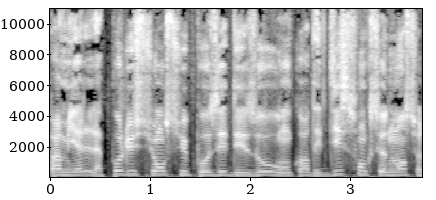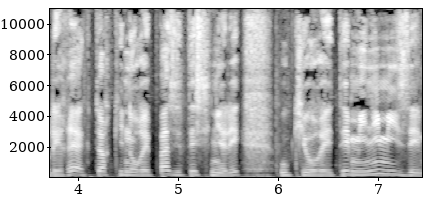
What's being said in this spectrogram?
Parmi elles, la pollution supposée des eaux ou encore des dysfonctionnements sur les réacteurs qui n'auraient pas été signalés ou qui auraient été minimisés.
